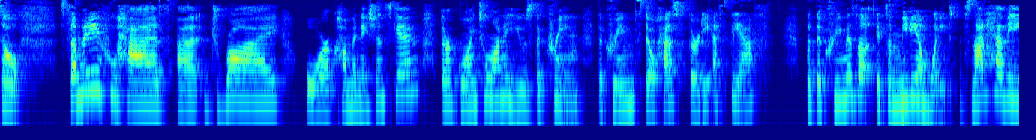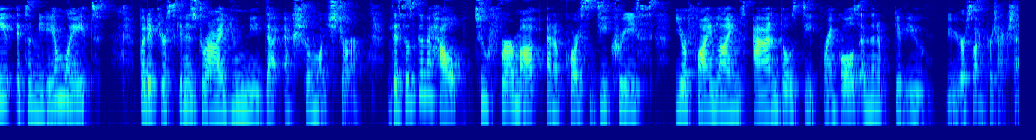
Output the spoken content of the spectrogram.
So somebody who has uh, dry or combination skin, they're going to wanna use the cream. The cream still has 30 SPF but the cream is a, it's a medium weight. It's not heavy, it's a medium weight. But if your skin is dry, you need that extra moisture. This is gonna help to firm up and of course decrease your fine lines and those deep wrinkles and then give you your sun protection.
